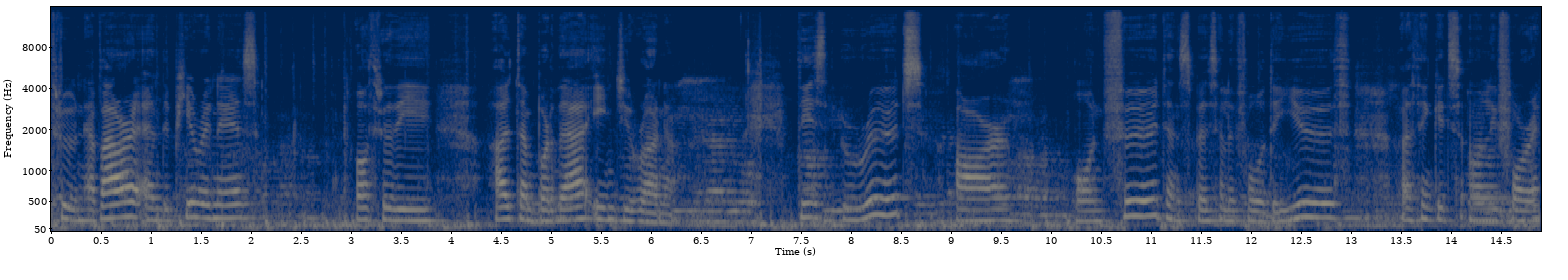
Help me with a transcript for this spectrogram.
through Navarre and the Pyrenees, or through the Alta Empordà in Girona. These routes are on foot and especially for the youth. I think it's only for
